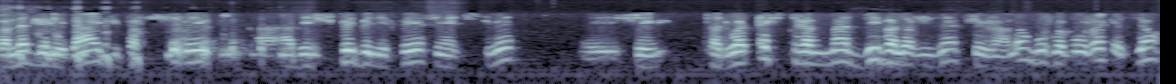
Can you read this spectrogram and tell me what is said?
Remettre des médailles, puis participer à, des super bénéfices et ainsi de suite. Et c'est, ça doit être extrêmement dévalorisant pour ces gens-là. Moi, je me poserais la question,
